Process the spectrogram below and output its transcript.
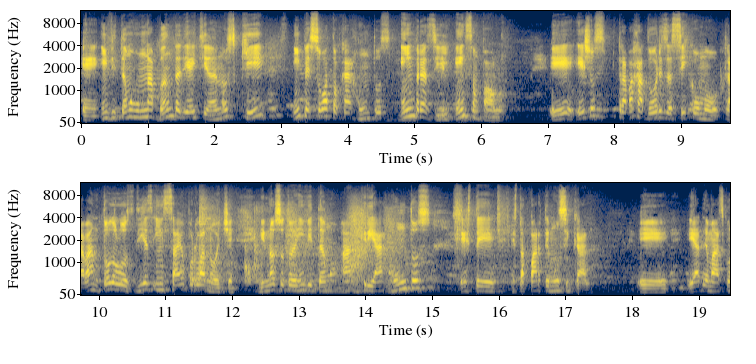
Eh, invitamos uma banda de haitianos que começou a tocar juntos em Brasil, em São Paulo. E eles, trabalhadores assim como trabalham todos os dias ensaiam por la noite. E nós invitamos a criar juntos este, esta parte musical. E, e además com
